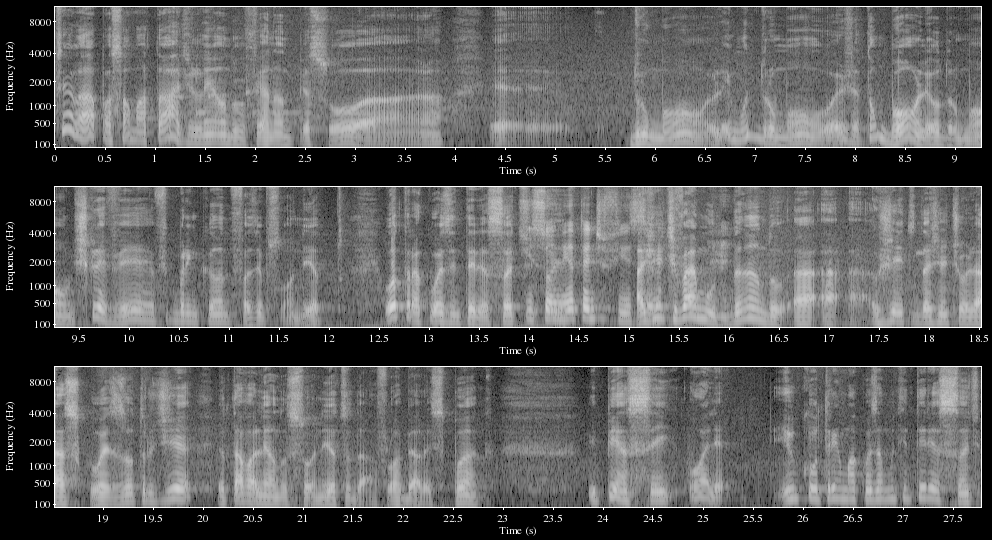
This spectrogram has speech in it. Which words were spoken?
sei lá, passar uma tarde lendo Fernando Pessoa, né? é, Drummond, eu leio muito Drummond hoje, é tão bom ler o Drummond, escrever, eu fico brincando de fazer soneto. Outra coisa interessante. E soneto é, é difícil. A né? gente vai mudando a, a, a, o jeito da gente olhar as coisas. Outro dia eu estava lendo o soneto da Flor Bela Espanca e pensei, olha, eu encontrei uma coisa muito interessante.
